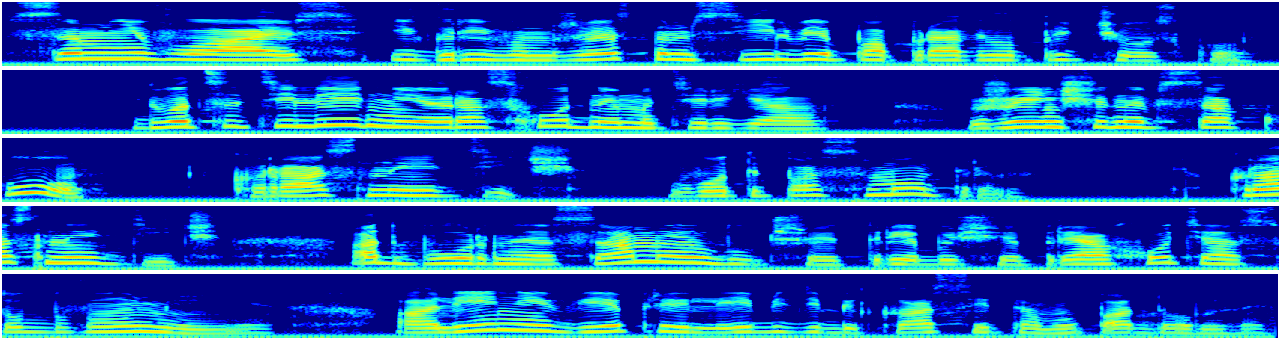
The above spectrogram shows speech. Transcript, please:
«Сомневаюсь», — игривым жестом Сильвия поправила прическу. «Двадцатилетний расходный материал. Женщины в соку — красная дичь. Вот и посмотрим». Красная дичь — отборная, самая лучшая, требующая при охоте особого умения. Олени, вепри, лебеди, бекасы и тому подобное.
